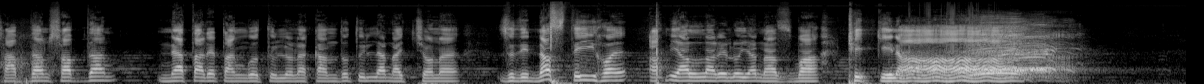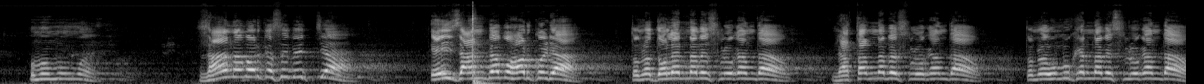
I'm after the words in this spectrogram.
সাবধান সাবধান, নেতারে টাঙ্গ তুলল না, কান্দ তুললা নাচছ না। যদি নাচতেই হয়, আমি আল্লাহরে লইয়া নাচবা, ঠিক কিনা? ওমা জান আমার কাছে বেচ্চা। এই জান ব্যবহার কইরা তোমরা দলের নামে স্লোগান দাও, নেতার নামে স্লোগান দাও, তোমরা উমুখের নামে স্লোগান দাও।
